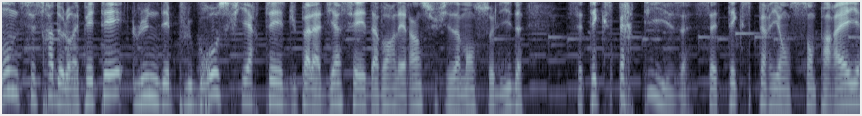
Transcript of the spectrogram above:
On ne cessera de le répéter, l'une des plus grosses fiertés du Paladia, c'est d'avoir les reins suffisamment solides cette expertise, cette expérience sans pareil,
